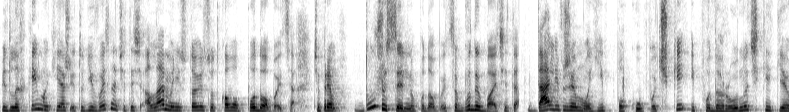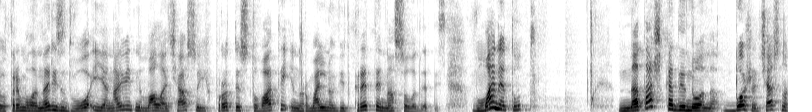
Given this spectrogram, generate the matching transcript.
під легкий макіяж, і тоді визначитись, але мені 100% подобається. Чи прям дуже сильно подобається, буде бачити. Далі вже мої покупочки і подаруночки, які я отримала на Різдво, і я навіть не мала часу їх протестувати і нормально відкрити, насолодитись. В мене тут. Наташка Денона. Боже, чесно,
